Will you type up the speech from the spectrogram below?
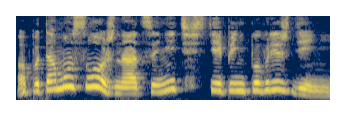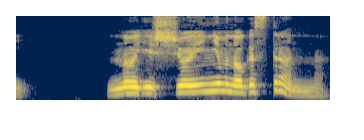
а потому сложно оценить степень повреждений. Но еще и немного странно.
